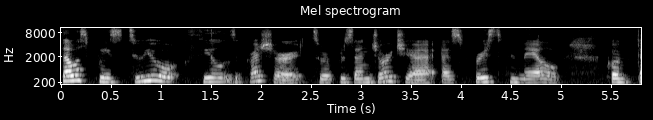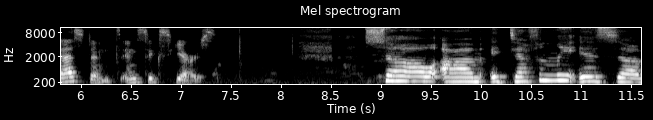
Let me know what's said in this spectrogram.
tell us, please, do you feel the pressure to represent Georgia as first female contestant in six years? So um, it definitely is uh,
